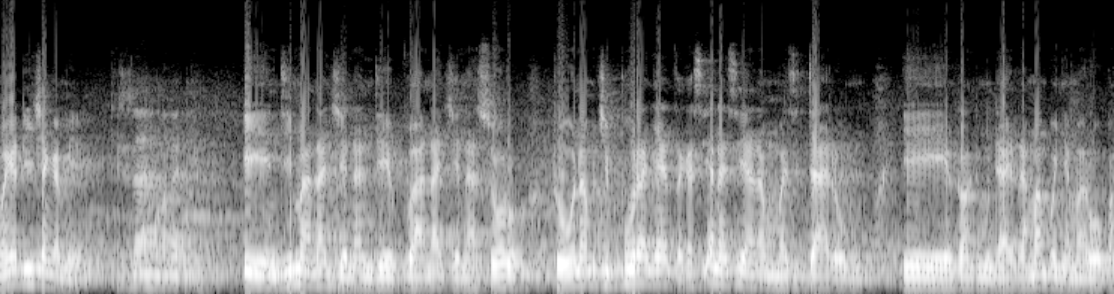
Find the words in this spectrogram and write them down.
makadii changamira tiri nani makadii e ndimi ana jena ndebvu ana jena soro. Toona muchipura nyaya dzakasiyana siyana mumazitare umu. E, kana kuti mudare ramambo nyamaropa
